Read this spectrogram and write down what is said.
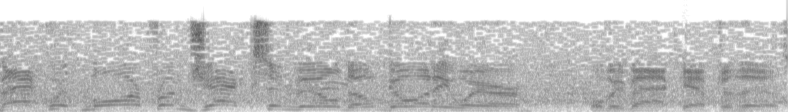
Back with more from Jacksonville. Don't go anywhere. We'll be back after this.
